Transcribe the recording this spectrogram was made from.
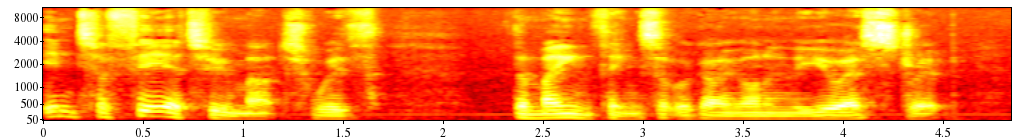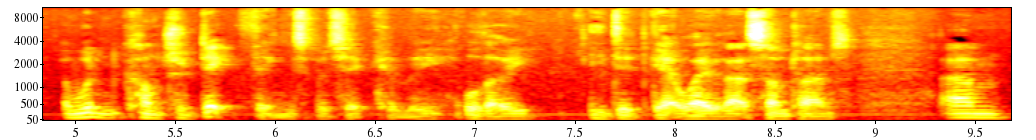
interfere too much with the main things that were going on in the US strip and wouldn't contradict things particularly, although he, he did get away with that sometimes. Um,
